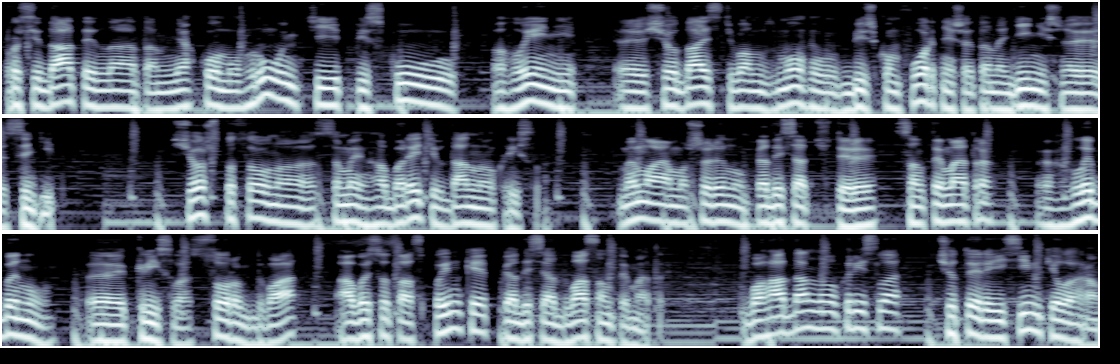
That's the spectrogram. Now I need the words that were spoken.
просідати на там, м'якому ґрунті, піску, глині, е, що дасть вам змогу більш комфортніше та надійніше сидіти. Що ж стосовно самих габаритів даного крісла, ми маємо ширину 54 см, глибину е, крісла 42 а висота спинки 52 см. Вага даного крісла 4,7 кг.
